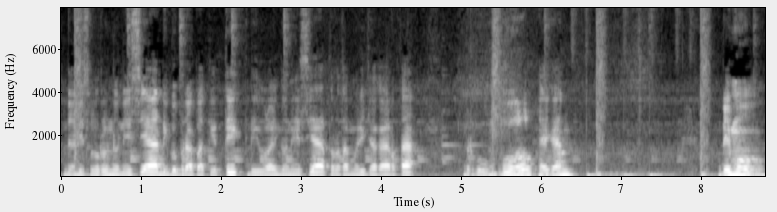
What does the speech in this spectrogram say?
dari seluruh Indonesia di beberapa titik di wilayah Indonesia, terutama di Jakarta berkumpul, ya kan? Demo,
